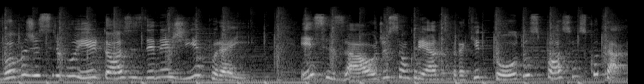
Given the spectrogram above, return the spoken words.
Vamos distribuir doses de energia por aí. Esses áudios são criados para que todos possam escutar,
